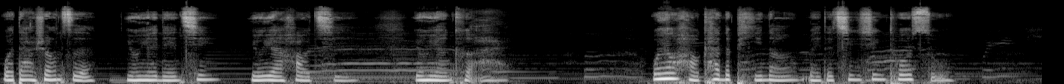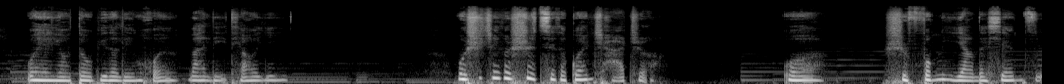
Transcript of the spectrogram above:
我大双子永远年轻，永远好奇。永远可爱。我有好看的皮囊，美得清新脱俗；我也有逗逼的灵魂，万里挑一。我是这个世界的观察者，我是风一样的仙子，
